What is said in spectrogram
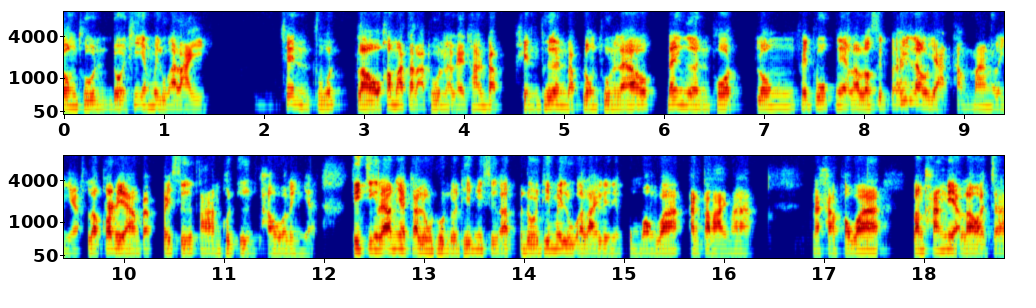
ลงทุนโดยที่ยังไม่รู้อะไร เช่นสมมติเราเข้ามาตลาดหุ้นอะไรท่านแบบเห็นเพื่อนแบบลงทุนแล้วได้เงินโพสต์ลง Facebook เนี่ยแล้วเรารู้สึกว่าเฮ้ยเราอยากทำมั่งอะไรเงี้ยเราก็พยายามแบบไปซื้อตามคนอื่นเขาอะไรเงี้ยจริง ๆ แล้วเนี่ยการลงทุนโดยที่ไม่ซื้อโดยที่ไม่รู้อะไรเลยเนี่ยผมมองว่าอันตรายมากนะครับเพราะว่าบางครั้งเนี่ยเราอาจจะ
